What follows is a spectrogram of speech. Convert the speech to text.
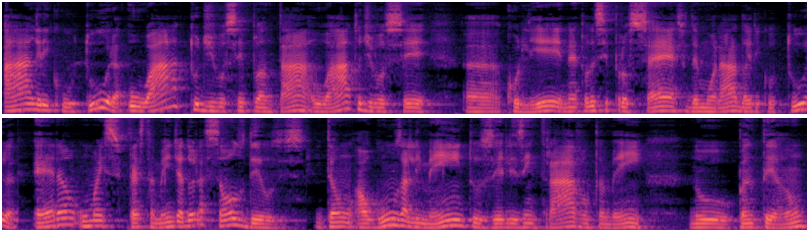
a agricultura, o ato de você plantar, o ato de você uh, colher, né, todo esse processo demorado da agricultura, era uma espécie também de adoração aos deuses. Então, alguns alimentos eles entravam também no panteão.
